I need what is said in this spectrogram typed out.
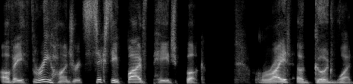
of a 365 page book. Write a good one.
